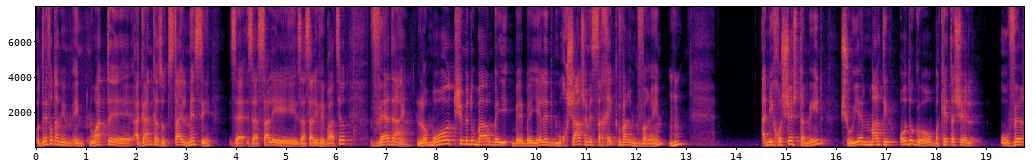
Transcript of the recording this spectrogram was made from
עודף אותם עם, עם תנועת אה, אגן כזאת, סטייל מסי, זה, זה, עשה לי, זה עשה לי ויברציות, ועדיין, למרות שמדובר ב, ב, בילד מוכשר שמשחק כבר עם גברים, אני חושש תמיד שהוא יהיה מרטין אודוגור בקטע של הוא עובר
